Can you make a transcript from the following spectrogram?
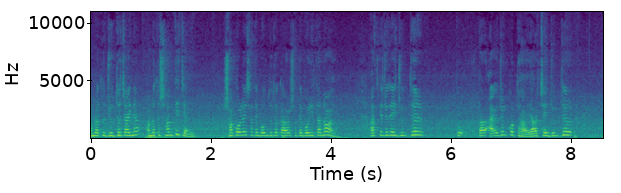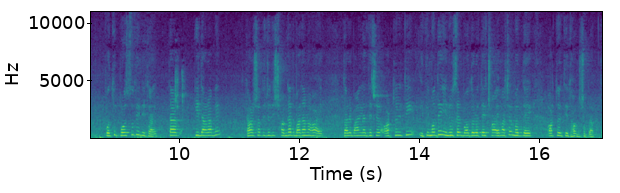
আমরা তো যুদ্ধ চাই না, আমরা তো শান্তি চাই। সকলের সাথে বন্ধুত্ব কারোর সাথে বলি তা নয়। আজকে যদি এই যুদ্ধের তার আয়োজন করতে হয়, আর সেই যুদ্ধের প্রস্তুতি নিতে হয়, তার কী দাঁড়াবে? কারোর সাথে যদি সংঘাত বাঁধানো হয়, তাহলে বাংলাদেশের অর্থনীতি ইতিমধ্যে ইনুসের বদলতে ছয় মাসের মধ্যে অর্থনীতি ধ্বংসপ্রাপ্ত।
